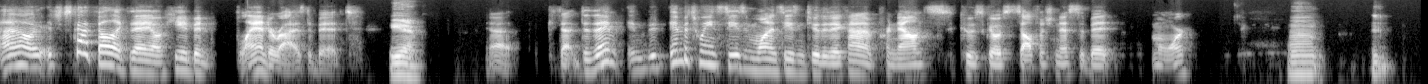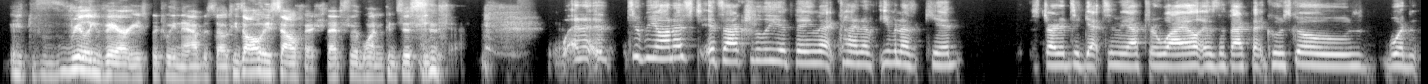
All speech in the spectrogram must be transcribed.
I don't know, it just kind of felt like they, you know, he had been flanderized a bit. Yeah, Yeah. Did they in, in between season one and season two? Did they kind of pronounce Kuzco's selfishness a bit more? um, it, it really varies between the episodes. He's always selfish. That's the one consistent. And to be honest, it's actually a thing that kind of, even as a kid, started to get to me after a while. Is the fact that Kuzco wouldn't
